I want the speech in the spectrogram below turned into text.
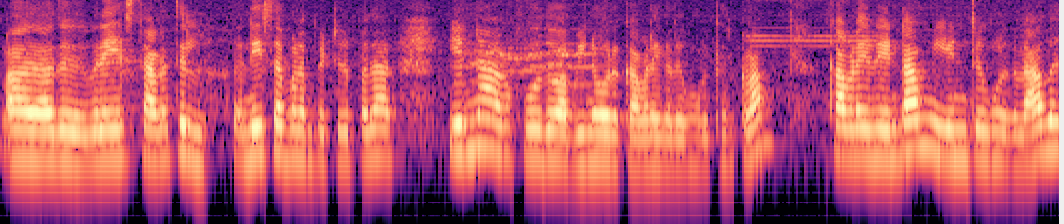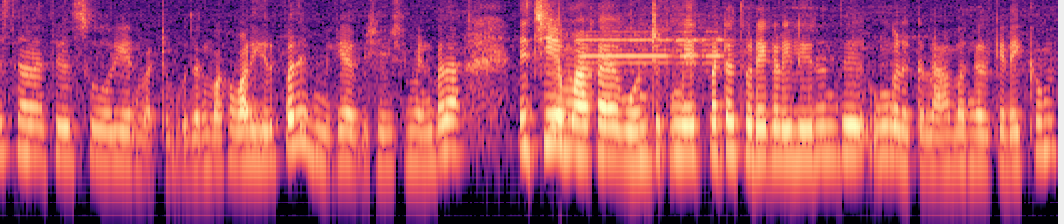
அதாவது விரயஸ்தானத்தில் நீசபலம் பெற்றிருப்பதால் என்ன ஆக போதோ அப்படின்னு ஒரு கவலைகள் உங்களுக்கு இருக்கலாம். கவலை வேண்டாம். என்று உங்களுக்கு லாபஸ்தானத்தில் சூரியன் மற்றும் புதன் பகவான் இருப்பது மிக விசேஷம் என்பதால் நிச்சயமாக ஒன்றுக்கு மேற்பட்ட துறைகளில் இருந்து உங்களுக்கு லாபங்கள் கிடைக்கும்.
